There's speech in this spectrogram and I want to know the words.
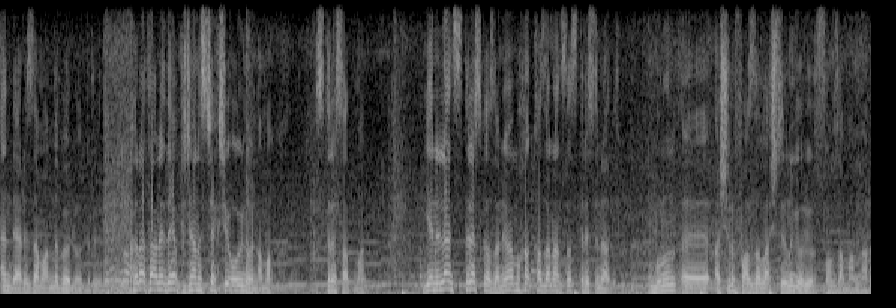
En değerli zamanını böyle öldürüyor. Kıraathanede yapacağınız tek şey oyun oynamak, stres atmak, Yenilen stres kazanıyor ama kazanansa stresini atıyor. Bunun e, aşırı fazlalaştığını görüyoruz son zamanlarda.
